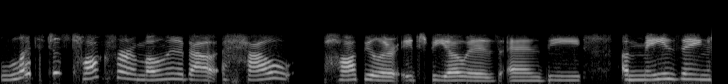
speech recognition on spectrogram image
let's just talk for a moment about how popular HBO is and the amazing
